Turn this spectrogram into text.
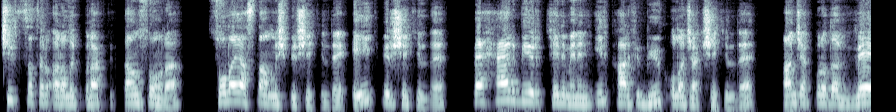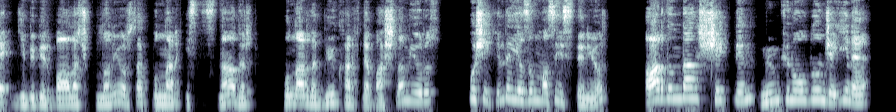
çift satır aralık bıraktıktan sonra sola yaslanmış bir şekilde, eğik bir şekilde ve her bir kelimenin ilk harfi büyük olacak şekilde ancak burada V gibi bir bağlaç kullanıyorsak bunlar istisnadır. Bunlarda büyük harfle başlamıyoruz. Bu şekilde yazılması isteniyor. Ardından şeklin mümkün olduğunca yine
